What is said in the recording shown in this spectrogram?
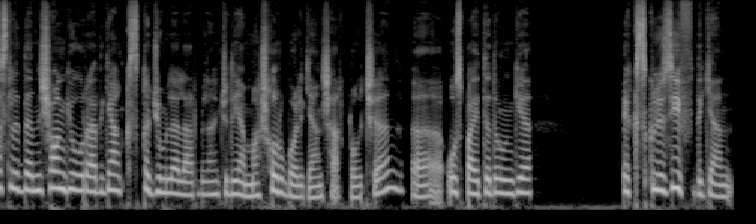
aslida nishonga uradigan qisqa jumlalar bilan juda yam mashhur bo'lgan sharhlovchi o'z paytida unga eksklyuziv degan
